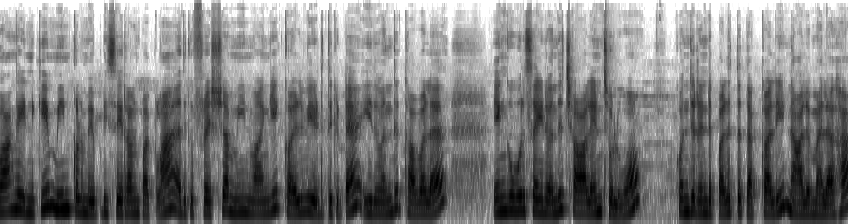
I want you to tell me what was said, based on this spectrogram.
வாங்க இன்றைக்கி மீன் குழம்பு எப்படி செய்கிறான்னு பார்க்கலாம். அதுக்கு ஃப்ரெஷ்ஷாக மீன் வாங்கி கழுவி எடுத்துக்கிட்டேன். இது வந்து கவலை. எங்கள் ஊர் சைடு வந்து சாலைன்னு சொல்லுவோம். கொஞ்சம் ரெண்டு பழுத்த தக்காளி நாலு மிளகா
